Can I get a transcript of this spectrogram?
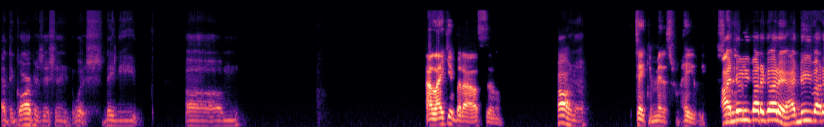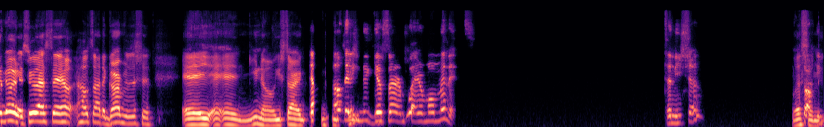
at the guard position, which they need. Um I like it, but I also oh don't. Taking minutes from Haley. So. I knew you about to go there. I knew you about to go there. As soon as I said helps out the guard position, and, and, you know you start. No, they need to give certain player more minutes. Tanisha. Listen.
